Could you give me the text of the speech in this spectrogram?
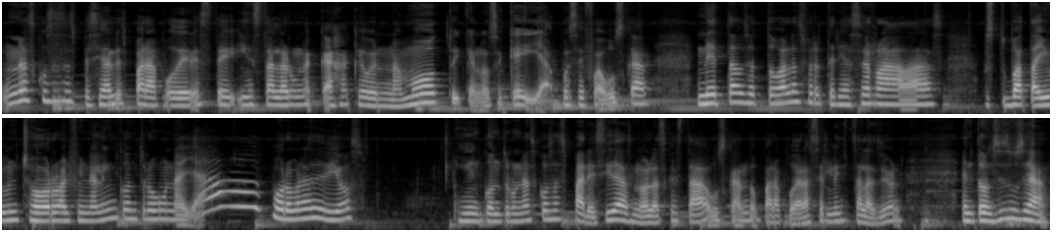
unas cosas especiales para poder este, instalar una caja que va en una moto y que no sé qué. Y ya, pues se fue a buscar. Neta, o sea, todas las ferreterías cerradas, pues batalló un chorro, al final encontró una ya por obra de Dios y encontró unas cosas parecidas, no las que estaba buscando para poder hacer la instalación. Entonces, o sea,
